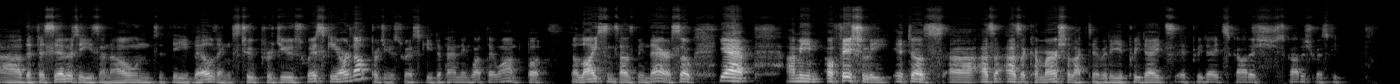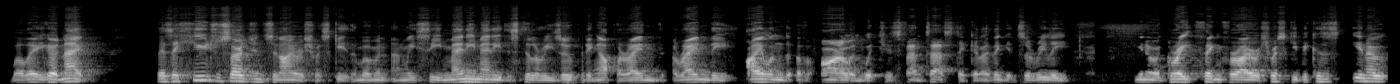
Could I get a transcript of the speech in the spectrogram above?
uh, the facilities and owned the buildings to produce whiskey or not produce whiskey, depending what they want. But the license has been there. So yeah, I mean, officially it does uh, as a, as a commercial activity. It predates it predates Scottish Scottish whiskey. Well, there you go. Now there's a huge resurgence in Irish whiskey at the moment, and we see many, many distilleries opening up around around the island of Ireland, which is fantastic. And I think it's a really, you know, a great thing for Irish whiskey because you know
